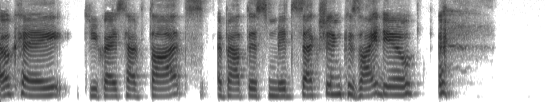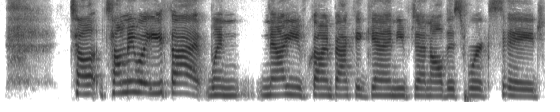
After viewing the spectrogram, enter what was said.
Okay. Do you guys have thoughts about this midsection? Because I do. tell tell me what you thought when now you've gone back again, you've done all this work, Sage.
